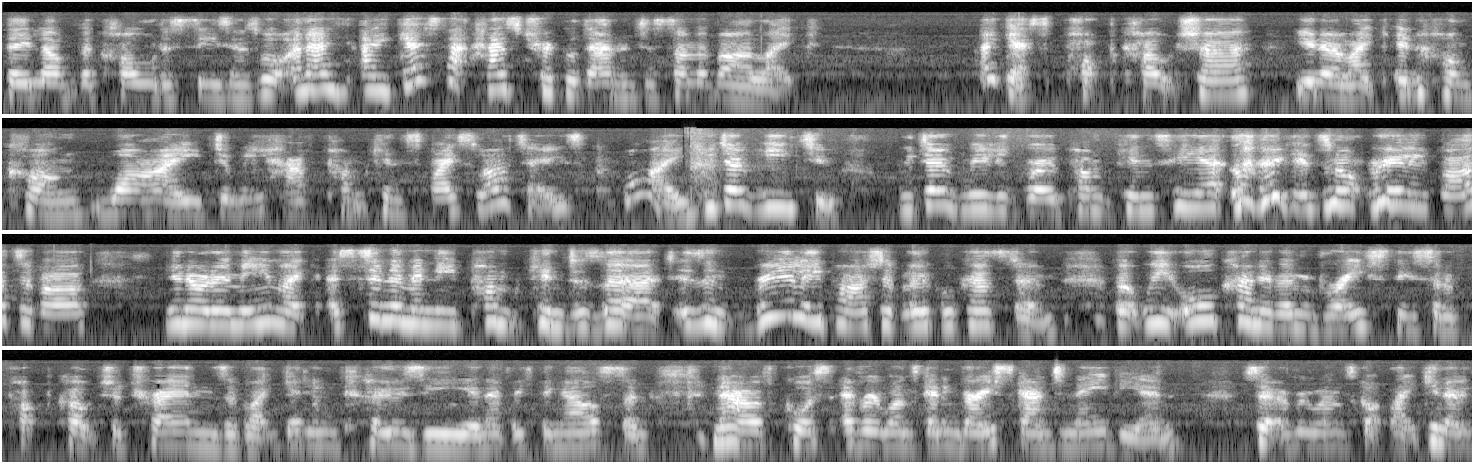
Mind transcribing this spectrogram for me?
they love the colder season as well. And I, I guess that has trickled down into some of our like I guess pop culture, you know, like in Hong Kong, why do we have pumpkin spice lattes? Why? We don't need to. We don't really grow pumpkins here. Like it's not really part of our, you know what I mean? Like a cinnamony pumpkin dessert isn't really part of local custom, but we all kind of embrace these sort of pop culture trends of like getting cozy and everything else. And now, of course, everyone's getting very Scandinavian. So everyone's got like, you know,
